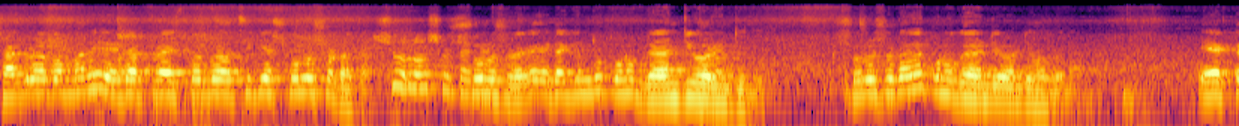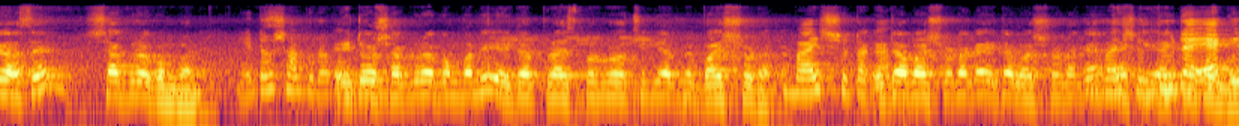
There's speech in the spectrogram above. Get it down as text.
Sakura কোম্পানির এটা প্রাইস পড়বে হচ্ছে গিয়ে ষোলোশো টাকা। ষোলোশো টাকা। ষোলোশো টাকা এটা কিন্তু কোনো গ্যারান্টি ওয়ারেন্টি নেই। ষোলোশো টাকা কোনো গ্যারান্টি ওয়ারেন্টি হবে না। একটা আছে সাকুরা কোম্পানি। এটাও সাকুরা এটাও সাকুরা কোম্পানি এটার প্রাইস পড়বে হচ্ছে কি আপনার বাইশশো টাকা। বাইশশো টাকা। এটা বাইশশো টাকা এটা বাইশশো টাকা দুইটা একই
